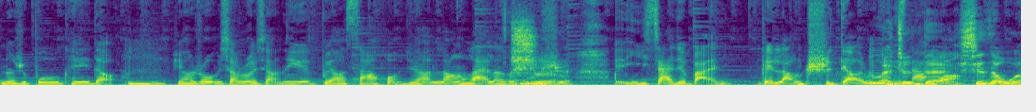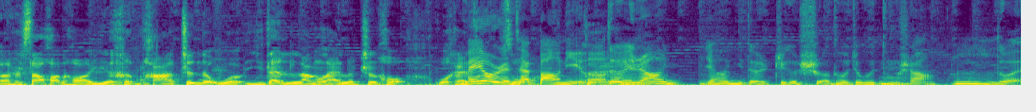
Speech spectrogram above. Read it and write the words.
那是不 OK 的。嗯，比方说我们小时候讲那个不要撒谎，就讲狼来了的故事，一下就把被狼吃掉。如果你撒谎，现在我要是撒谎的话，也很怕。真的，我一旦狼来了之后，我该没有人再帮。帮你了，对，然后然后你的这个舌头就会堵上，嗯，对。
